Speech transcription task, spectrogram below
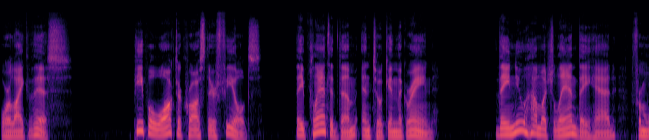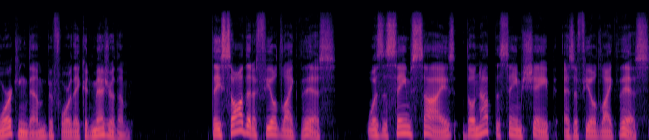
or like this. People walked across their fields. They planted them and took in the grain. They knew how much land they had from working them before they could measure them. They saw that a field like this was the same size, though not the same shape, as a field like this,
